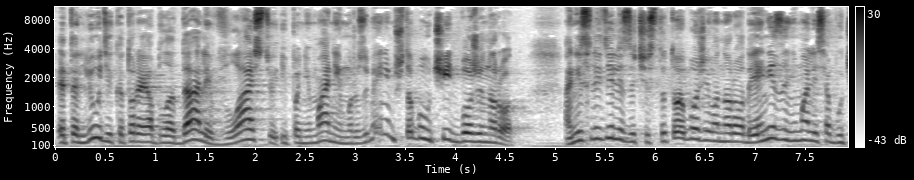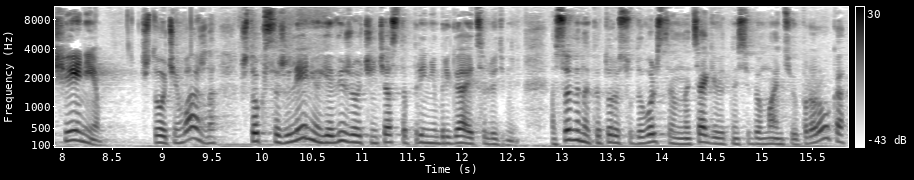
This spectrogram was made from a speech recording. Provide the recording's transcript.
Это люди, которые обладали властью и пониманием и разумением, чтобы учить Божий народ. Они следили за чистотой Божьего народа, и они занимались обучением что очень важно, что, к сожалению, я вижу очень часто пренебрегается людьми. Особенно, которые с удовольствием натягивают на себя мантию пророка,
